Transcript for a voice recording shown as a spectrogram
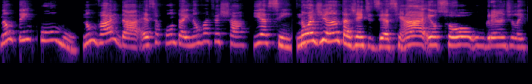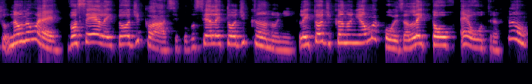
não tem como. Não vai dar. Essa conta aí não vai fechar. E assim, não adianta a gente dizer assim, ah, eu sou um grande leitor. Não, não é. Você é leitor de clássico, você é leitor de cânone. Leitor de cânone é uma coisa, leitor é outra. Não.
